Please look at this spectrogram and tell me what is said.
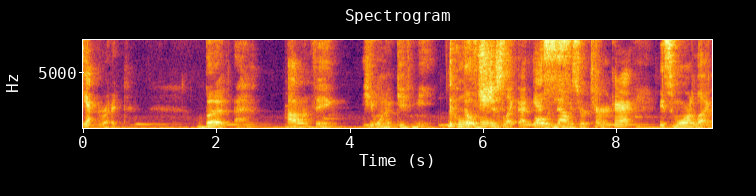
Yeah. Right. But I don't think he want to give me the whole those thing just like that. Yes. Oh, now it's your turn. correct It's more like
